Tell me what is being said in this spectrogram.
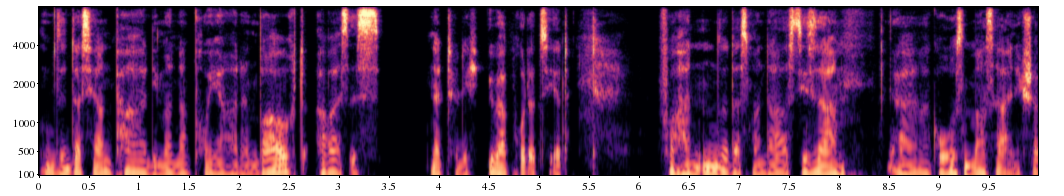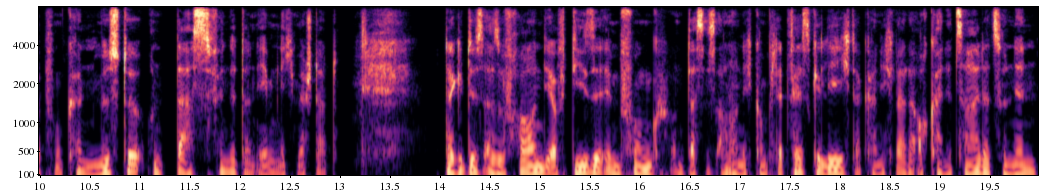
sind das ja ein paar, die man dann pro Jahr dann braucht, aber es ist natürlich überproduziert vorhanden, so dass man da aus dieser äh, großen Masse eigentlich schöpfen können müsste und das findet dann eben nicht mehr statt. Da gibt es also Frauen, die auf diese Impfung, und das ist auch noch nicht komplett festgelegt, da kann ich leider auch keine Zahl dazu nennen,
